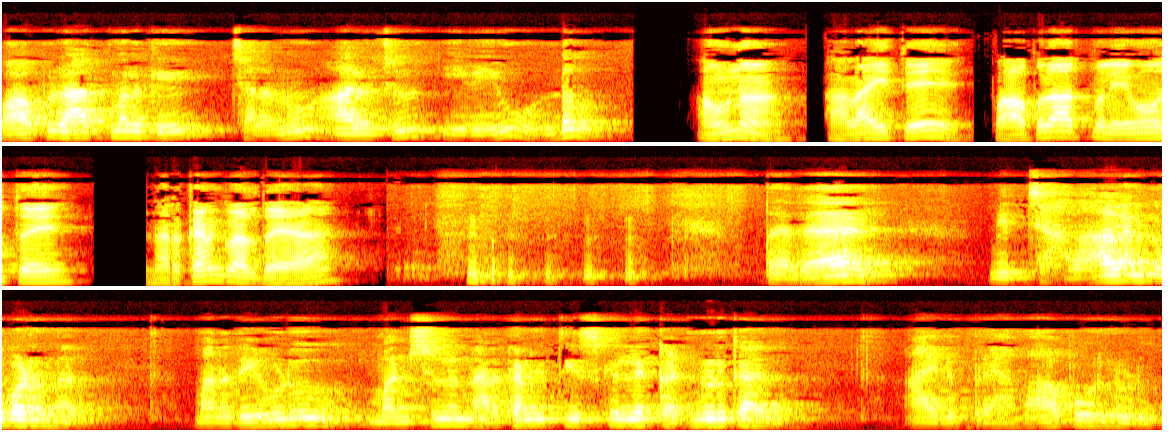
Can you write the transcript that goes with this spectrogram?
పాపుల ఆత్మలకి చలనం ఆలోచనలు ఇవి ఉండవు. అవునా? అలా అయితే పాపుల ఆత్మలు ఏమవుతాయి? నరకానికి వెళ్తాయా? బ్రదర్ మీరు చాలా వెనకబడి ఉన్నారు. మన దేవుడు మనుషులను నరకానికి తీసుకెళ్ళే కఠినుడు కాదు. ఆయన ప్రేమాపూర్ణుడు.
